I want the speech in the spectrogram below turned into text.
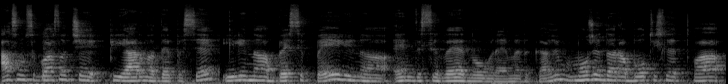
Аз съм съгласна, че пиар на ДПС или на БСП или на НДСВ едно време, да кажем, може да работи след това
